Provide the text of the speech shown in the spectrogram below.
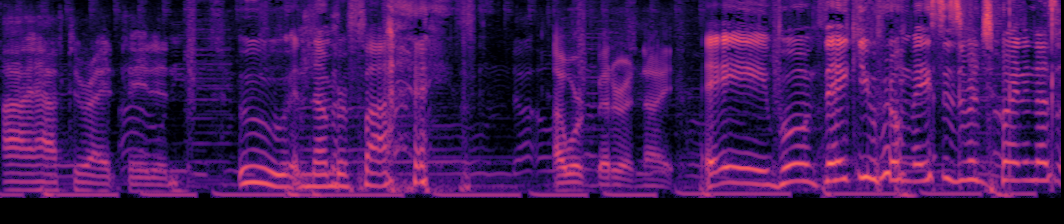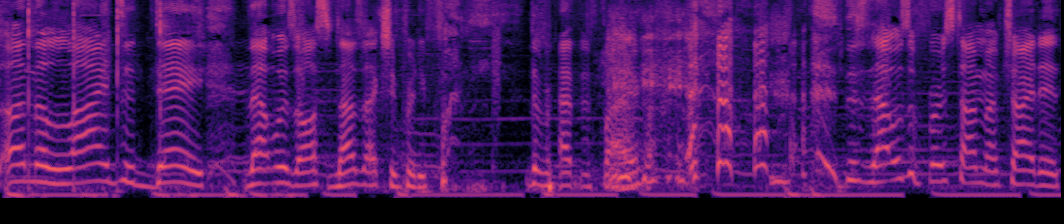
I have to write faded. Ooh, number five. I work better at night. Hey, boom. Thank you, Real Masons, for joining us on the line today. That was awesome. That was actually pretty funny. the rapid fire. this that was the first time I've tried it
